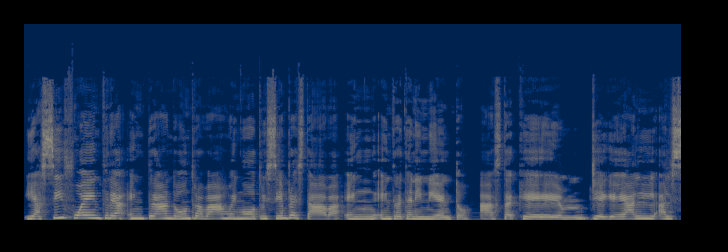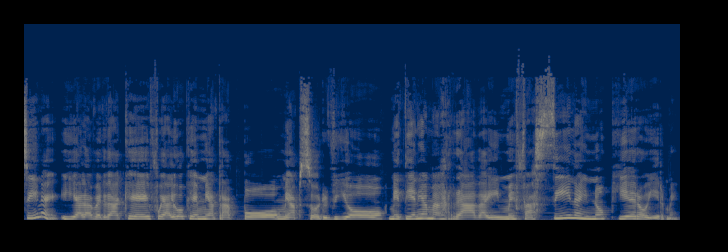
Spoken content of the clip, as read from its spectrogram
Y así fue entrando un trabajo en otro y siempre estaba en entretenimiento hasta que mm, llegué al, al, cine y a la verdad que fue algo que me atrapó, me absorbió, me tiene amarrada y me fascina y no quiero irme,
